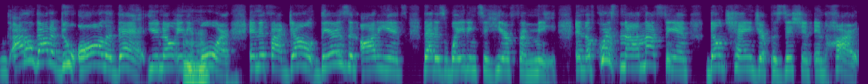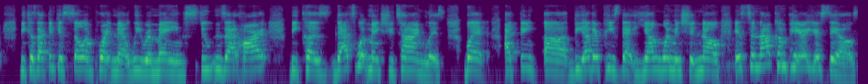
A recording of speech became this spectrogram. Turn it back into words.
I don't got to do all of that, you know, mm-hmm. anymore. Mm-hmm. And if I don't, there is an audience that is waiting to hear from me. And of course, now I'm not saying don't change your position in heart because I think it's so important that we remain students at heart because that's what makes you timeless. But I think uh, the other piece that young women should know is to not compare yourselves.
